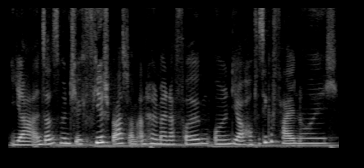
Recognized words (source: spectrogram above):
ja, ansonsten wünsche ich euch viel Spaß beim Anhören meiner Folgen und ja, hoffe, sie gefallen euch.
